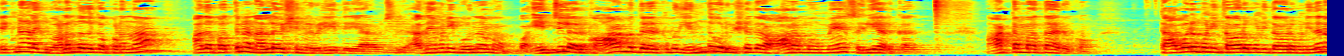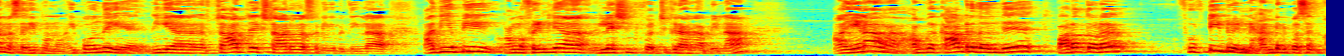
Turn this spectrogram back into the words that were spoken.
டெக்னாலஜி வளர்ந்ததுக்கு அப்புறம் தான் அதை பத்தின நல்ல விஷயங்கள் வெளியே தெரிய ஆரம்பிச்சது. அதே மாதிரி இப்போ வந்து நம்ம எஜ்ஜில் இருக்கும் ஆரம்பத்தில் இருக்கும்போது எந்த ஒரு விஷயத்தோட ஆரம்பமே சரியா இருக்காது. ஆட்டமா தான் இருக்கும். தவறு பண்ணி தவறு பண்ணி தவறு பண்ணி தான் நம்ம சரி பண்ணுவோம் இப்போ வந்து நீங்க ஸ்டார் ட்ரெக் ஸ்டார் வார் சொன்னீங்க பாத்தீங்களா அது எப்படி அவங்க ஃப்ரெண்ட்லியா ரிலேஷன்ஷிப் வச்சுக்கிறாங்க அப்படின்னா ஏன்னா அவங்க காட்டுறது வந்து படத்தோட 50 to hundred percent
